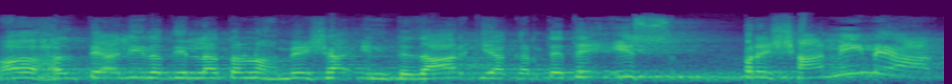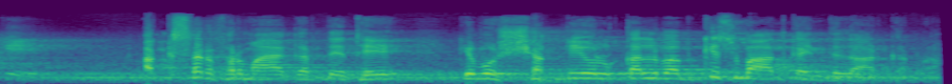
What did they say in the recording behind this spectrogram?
اور حضرت علی رضی اللہ تعالیٰ ہمیشہ انتظار کیا کرتے تھے، اس پریشانی میں آ کے اکثر فرمایا کرتے تھے کہ وہ شقی القلب اب کس بات کا انتظار کر رہا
